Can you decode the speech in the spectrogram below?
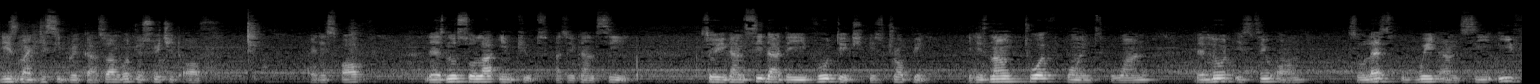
This is my DC breaker, so I'm going to switch it off. It is off. There's no solar input as you can see. So you can see that the voltage is dropping. It is now 12.1 the load is still on so let's wait and see if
